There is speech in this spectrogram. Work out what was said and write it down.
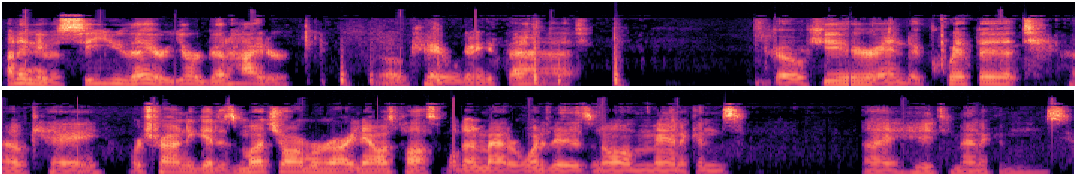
I didn't even see you there. You're a good hider. Okay, we're gonna get that. Go here and equip it. Okay, we're trying to get as much armor right now as possible. Doesn't matter what it is. And all mannequins. I hate mannequins.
